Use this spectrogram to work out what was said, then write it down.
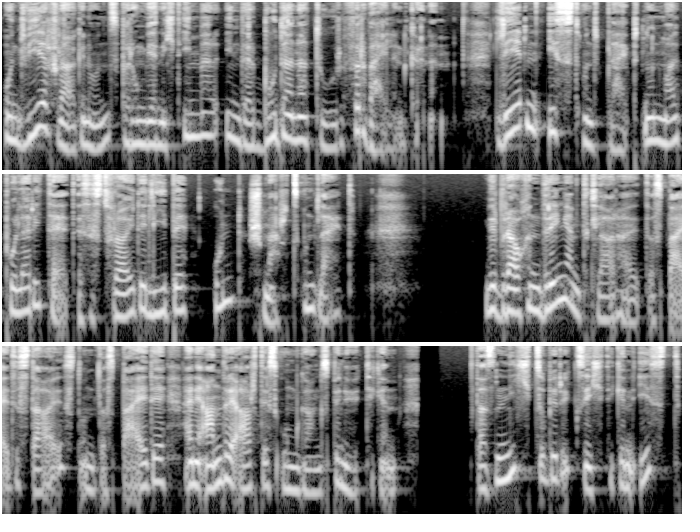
und wir fragen uns, warum wir nicht immer in der Buddha-Natur verweilen können. Leben ist und bleibt nun mal Polarität. Es ist Freude, Liebe und Schmerz und Leid. Wir brauchen dringend Klarheit, dass beides da ist und dass beide eine andere Art des Umgangs benötigen. Das nicht zu berücksichtigen ist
